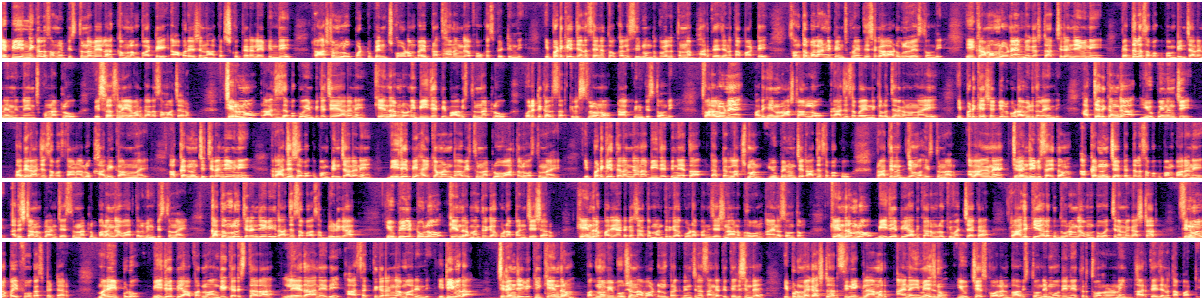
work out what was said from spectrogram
AP ఎన్నికలు సమీపిస్తున్న వేళ కమలం పార్టీ ఆపరేషన్ ఆకర్ష్కు తెరలేపింది. రాష్ట్రంలో పట్టు పెంచుకోవడంపై ప్రధానంగా ఫోకస్ పెట్టింది. ఇప్పటికే జనసేనతో కలిసి ముందుకు వెళుతున్న భారతీయ జనతా పార్టీ సొంత బలాన్ని పెంచుకునే దిశగా అడుగులు వేస్తోంది. ఈ క్రమంలోనే మెగాస్టార్ చిరంజీవిని పెద్దల సభకు పంపించాలని నిర్ణయించుకున్నట్లు విశ్వసనీయ వర్గాల సమాచారం. చిరును రాజ్యసభకు ఎంపిక చేయాలని కేంద్రంలోని బీజేపీ భావిస్తున్నట్లు పొలిటికల్ సర్కిల్స్లోనూ టాక్ వినిపిస్తోంది. త్వరలోనే పదిహేను రాష్ట్రాల్లో రాజ్యసభ ఎన్నికలు జరగనున్నాయి. ఇప్పటికే షెడ్యూల్ కూడా విడుదలైంది. అత్యధికంగా యూపీ నుంచి పది రాజ్యసభ స్థానాలు ఖాళీ కానున్నాయి. అక్కడి నుంచి చిరంజీవిని రాజ్యసభకు పంపించాలని బీజేపీ హైకమాండ్ భావిస్తున్నట్లు వార్తలు వస్తున్నాయి. ఇప్పటికే తెలంగాణ బీజేపీ నేత డాక్టర్ లక్ష్మణ్ యూపీ నుంచి రాజ్యసభకు ప్రాతినిధ్యం వహిస్తున్నారు. అలాగనే చిరంజీవి సైతం అక్కడి నుంచే పెద్దల సభకు పంపాలని అధిష్టానం ప్లాన్ చేస్తున్నట్లు బలంగా వార్తలు వినిపిస్తున్నాయి. గతంలో చిరంజీవి రాజ్యసభ సభ్యుడిగా యూపీఏ టూలో కేంద్ర మంత్రిగా కూడా పనిచేశారు. కేంద్ర పర్యాటక శాఖ మంత్రిగా కూడా పనిచేసిన అనుభవం ఆయన సొంతం. కేంద్రంలో బీజేపీ అధికారంలోకి వచ్చాక రాజకీయాలకు దూరంగా ఉంటూ వచ్చిన మెగాస్టార్ సినిమాలపై ఫోకస్ పెట్టారు. మరి ఇప్పుడు బీజేపీ ఆఫర్ను అంగీకరిస్తారా లేదా అనేది ఆసక్తికరంగా మారింది. ఇటీవల చిరంజీవికి కేంద్రం పద్మ విభూషణ్ అవార్డును ప్రకటించిన సంగతి తెలిసిందే. ఇప్పుడు మెగాస్టార్ సినీ గ్లామర్ ఆయన ఇమేజ్ను యూజ్ చేసుకోవాలని భావిస్తోంది మోదీ నేతృత్వంలోని భారతీయ జనతా పార్టీ.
